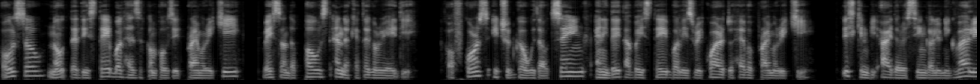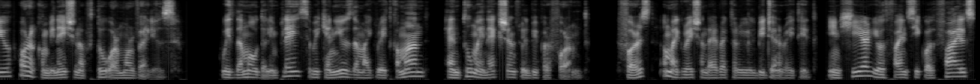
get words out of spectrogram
Also, note that this table has a composite primary key based on the post and the category ID. Of course, it should go without saying, any database table is required to have a primary key. This can be either a single unique value or a combination of two or more values. With the model in place, we can use the migrate command and two main actions will be performed. First, a migration directory will be generated. In here, you'll find SQL files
